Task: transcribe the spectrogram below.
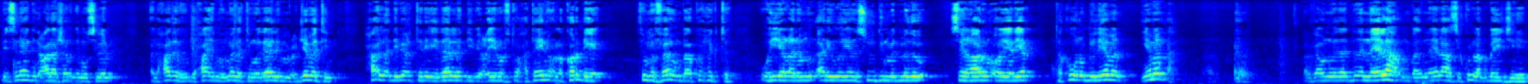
biisnaadin calaa shardi muslim. Alxadafu bixaain humalatin wadaalin mucjamatin. Xaa la dhibic tiray idaa la dhibiciyay maftuuxatayn oo la kordhigay uma faa-un baa ku xigto. Wahiya hanamun ari weeyaan suudun madmadow sigaarun oo yaryar takuunu bilyaman yaman ah marka un wadaadada naylaha unba naylahaasi ku laqbay jireen.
